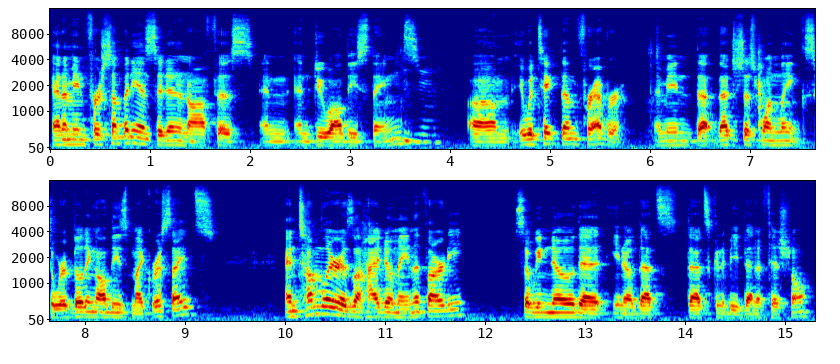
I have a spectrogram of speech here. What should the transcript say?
And I mean, for somebody to sit in an office and, and do all these things, um, it would take them forever. I mean, that, that's just one link. So we're building all these microsites. And Tumblr is a high domain authority. So we know that, you know, that's, that's going to be beneficial.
